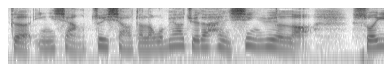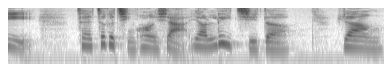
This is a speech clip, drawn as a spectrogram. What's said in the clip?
个影响最小的了，我们要觉得很幸运了。所以在这个情况下，要立即的让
